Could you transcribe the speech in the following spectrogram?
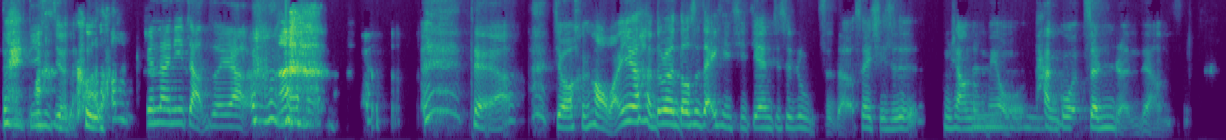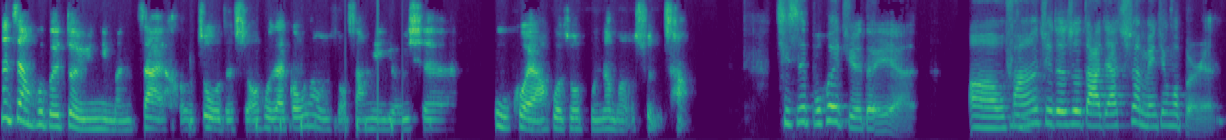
对，第一次觉得酷、哦，原来你长这样。对啊，就很好玩，因为很多人都是在疫情期间就是入职的，所以其实互相都没有看过真人这样子。嗯、那这样会不会对于你们在合作的时候或在沟通的时候上面有一些误会啊，或者说不那么顺畅？其实不会觉得耶，呃，我反而觉得说大家虽然没见过本人。嗯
